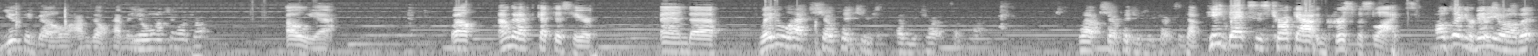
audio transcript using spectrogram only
you can go. I don't have any. You don't want to see my truck? Oh yeah. Well, I'm gonna have to cut this here, and uh, maybe we'll have to show pictures of your truck sometime. We'll have to show pictures of your truck sometime. He decks his truck out in Christmas lights. I'll take a For video of it,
